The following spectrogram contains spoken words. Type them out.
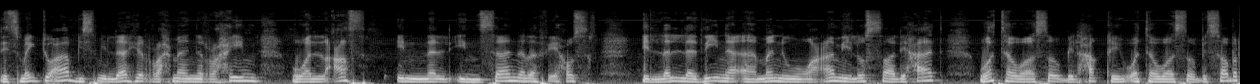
Let's make dua. Bismillahir Rahmanir Rahim. Wal 'asr. إن الإنسان لفي حسر إلا الذين آمنوا وعملوا الصالحات وتواصوا بالحق وتواصوا بالصبر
